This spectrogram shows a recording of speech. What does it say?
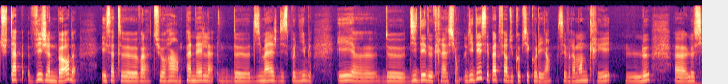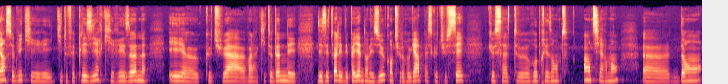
tu tapes Vision Board et ça te voilà, tu auras un panel d'images disponibles et euh, de d'idées de création. L'idée c'est pas de faire du copier-coller, hein. c'est vraiment de créer le euh, sien, celui qui qui te fait plaisir, qui résonne et euh, que tu as voilà, qui te donne des, des étoiles et des paillettes dans les yeux quand tu le regardes parce que tu sais que ça te représente entièrement dans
